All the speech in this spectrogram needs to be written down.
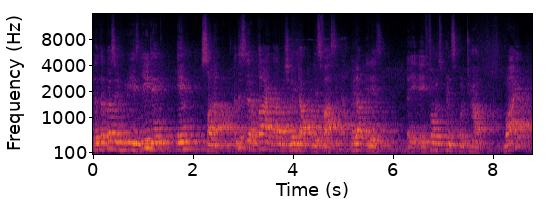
than the person who is leading in salah. And this is a qaida which no doubt it is fasida. No doubt it is a, a false principle to have. Why?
